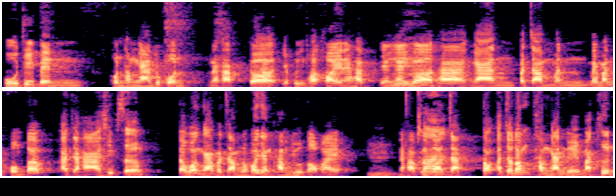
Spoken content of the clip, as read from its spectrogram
ผู้ที่เป็น คนทำงานทุกคนนะครับ ก็อย่าเพิ่งท้อถอยนะครับ ยังไงก็ถ้างานประจำมันไม่มั่นคงก็อาจจะหาอาชีพเสริม แต่ว่างานประจำเราก็ยังทำอยู่ต่อไปนะครับใช่แล้วก็จัดต้องอาจจะต้องทำงานเหนื่อยมากขึ้น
